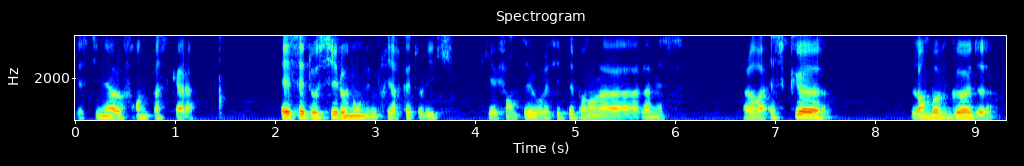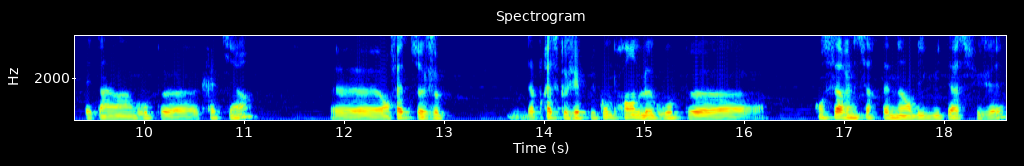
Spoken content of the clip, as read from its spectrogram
destinée à l'offrande pascale. Et c'est aussi le nom d'une prière catholique qui est chantée ou récitée pendant la, messe. Alors, est-ce que Lamb of God est un groupe euh, chrétien? Euh, en fait, d'après ce que j'ai pu comprendre, le groupe euh, conserve une certaine ambiguïté à ce sujet,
